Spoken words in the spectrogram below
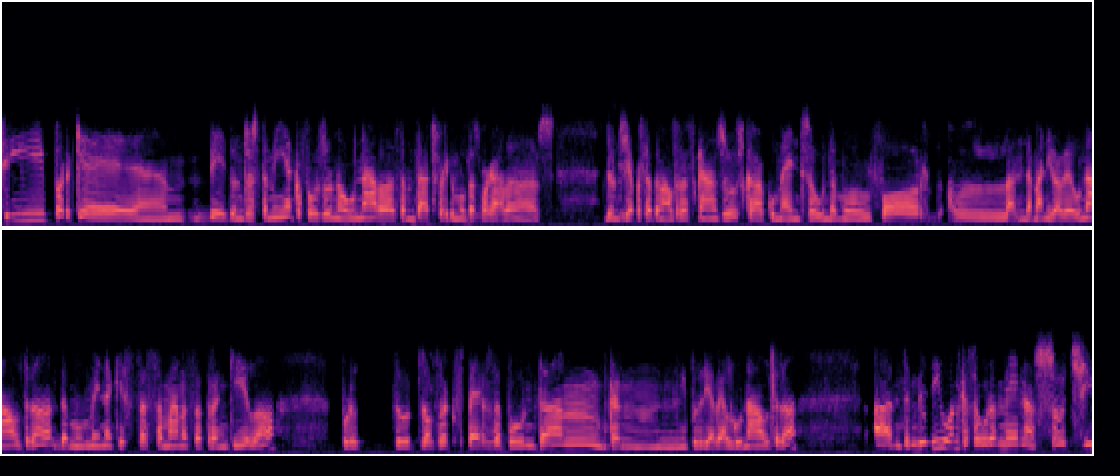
sí perquè, bé, doncs es temia que fos una onada d'atemptats, perquè moltes vegades doncs ja ha passat en altres casos que comença un de molt fort, l'endemà n'hi va haver un altre, de moment aquesta setmana està tranquil·la, però tots els experts apunten que n'hi podria haver algun altre. Um, també diuen que segurament a Sochi,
